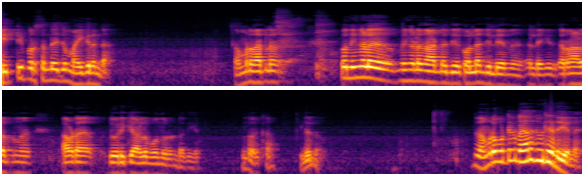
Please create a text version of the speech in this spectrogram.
എയ്റ്റി പെർസെന്റേജ് മൈഗ്രന്റാ നമ്മുടെ നാട്ടിൽ ഇപ്പോൾ നിങ്ങൾ നിങ്ങളുടെ നാട്ടിൽ കൊല്ലം ജില്ലയിൽ നിന്ന് അല്ലെങ്കിൽ എറണാകുളത്ത് നിന്ന് അവിടെ ജോലിക്ക് ആൾ പോകുന്നവരുണ്ട് അധികം. ഉണ്ടോ? ഇക്ക? ഇല്ലല്ലോ. നമ്മുടെ കുട്ടികൾ വേറെ ജോലിയാണ് ചെയ്യുന്നത്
